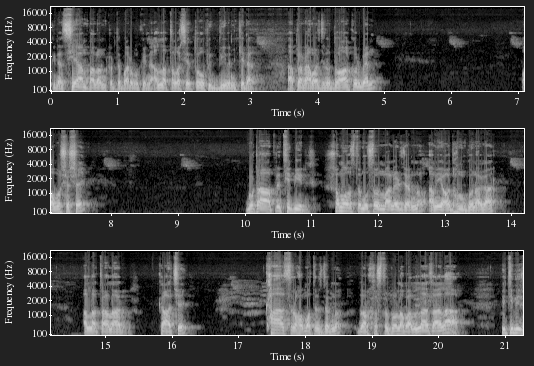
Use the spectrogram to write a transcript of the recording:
কিনা? সিয়াম পালন করতে পারব কিনা? আল্লাহ তালা সে তৌফিক দিবেন কিনা? আপনারা আমার জন্য দোয়া করবেন। অবশেষে গোটা পৃথিবীর সমস্ত মুসলমানের জন্য আমি অধম গুণাগার আল্লাহ তালার কাছে খাস রহমতের জন্য দরখাস্ত করলাম। আল্লাহ তালা পৃথিবীর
